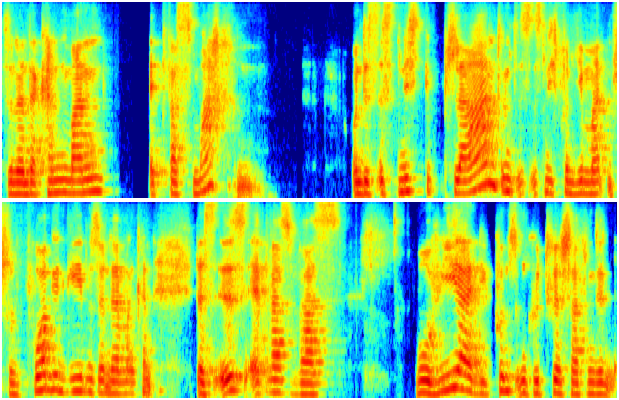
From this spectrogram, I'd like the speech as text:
sondern da kann man etwas machen. Und es ist nicht geplant und es ist nicht von jemandem schon vorgegeben, sondern man kann, das ist etwas, was, wo wir, die Kunst- und Kulturschaffenden,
